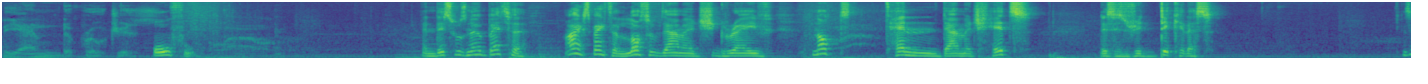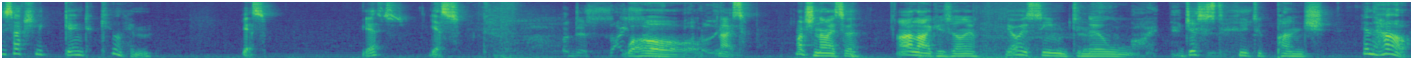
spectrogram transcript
The end approaches. awful. And this was no better. I expect a lot of damage, Grave, not 10 damage hits. This is ridiculous. Is this actually going to kill him? Yes. Yes? Yes. Whoa, bubbling. nice. Much nicer. I like you, Sonya. You always seem to know just who to punch and how.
